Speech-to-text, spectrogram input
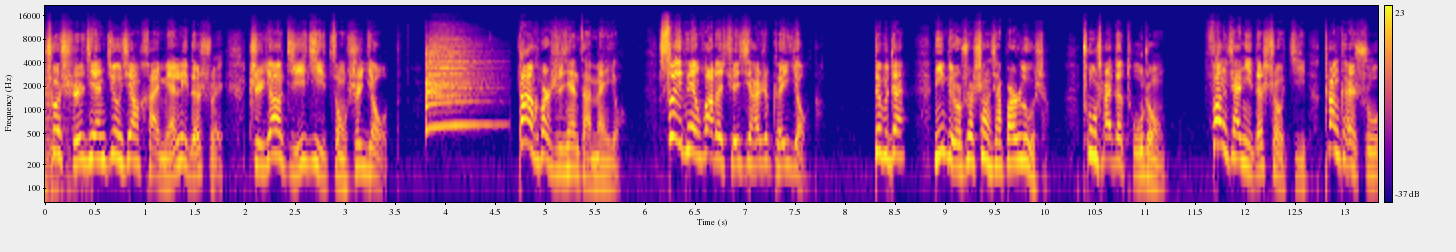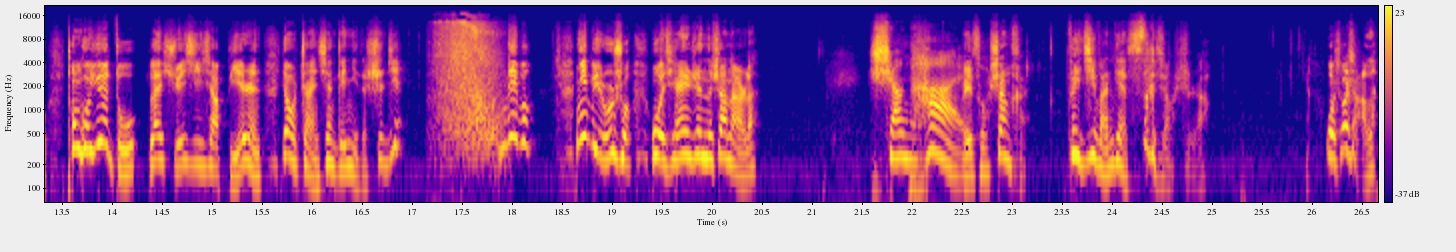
说时间就像海绵里的水，只要挤挤总是有的。大块时间咱没有，碎片化的学习还是可以有的，对不对？你比如说上下班路上、出差的途中，放下你的手机，看看书，通过阅读来学习一下别人要展现给你的世界，对不？你比如说我前一阵子上哪儿了？上海。没错，上海。飞机晚点四个小时啊！我说啥了？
